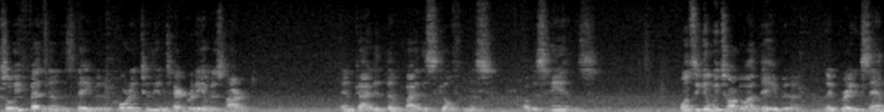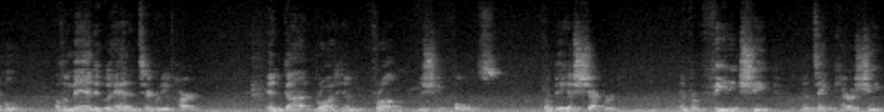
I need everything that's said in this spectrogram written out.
So he fed them, this David, according to the integrity of his heart, and guided them by the skillfulness of his hands. Once again, we talk about David, a great example of a man who had integrity of heart. And God brought him from the sheepfolds, from being a shepherd, and from feeding sheep, and taking care of sheep,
